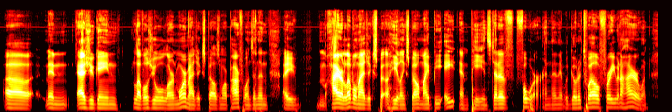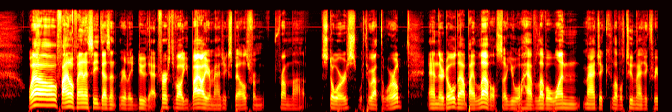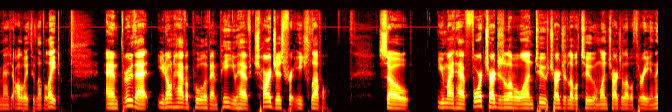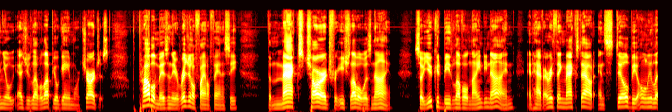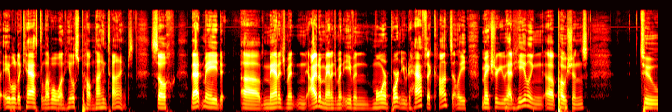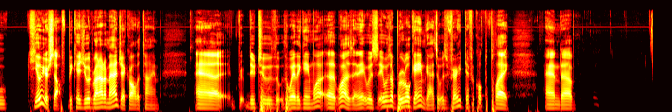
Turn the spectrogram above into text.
Uh, and as you gain levels, you will learn more magic spells, more powerful ones, and then a higher level magic spell, healing spell might be 8 MP instead of 4, and then it would go to 12 for even a higher one. Well, Final Fantasy doesn't really do that. First of all, you buy all your magic spells from from uh, stores throughout the world, and they're doled out by level. So you will have level 1 magic, level 2 magic, 3 magic, all the way through level 8. And through that, you don't have a pool of MP, you have charges for each level. So you might have four charges at level 1, two charges at level 2, and one charge at level 3. And then you'll as you level up, you'll gain more charges. The problem is in the original Final Fantasy, the max charge for each level was 9. So you could be level 99 and have everything maxed out and still be only able to cast a level 1 heal spell 9 times. So that made uh, management and item management even more important. You'd have to constantly make sure you had healing uh, potions to heal yourself because you would run out of magic all the time. Uh, due to the, the, way the game wa- uh, was, and it was it was a brutal game, guys. It was very difficult to play, and uh,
